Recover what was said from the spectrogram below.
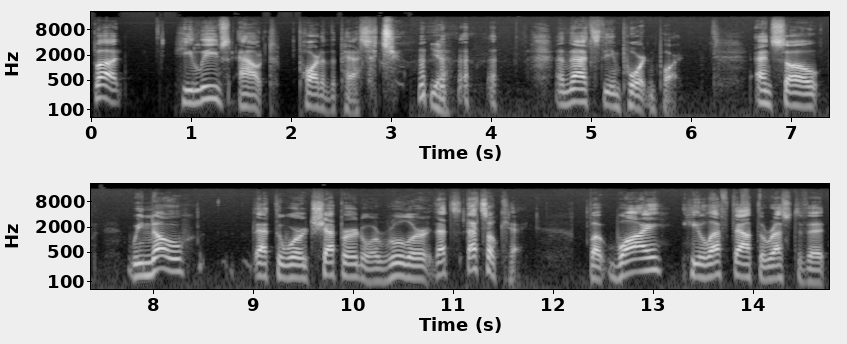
But he leaves out part of the passage. Yeah. and that's the important part. And so we know that the word shepherd or ruler, that's that's okay. But why he left out the rest of it,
